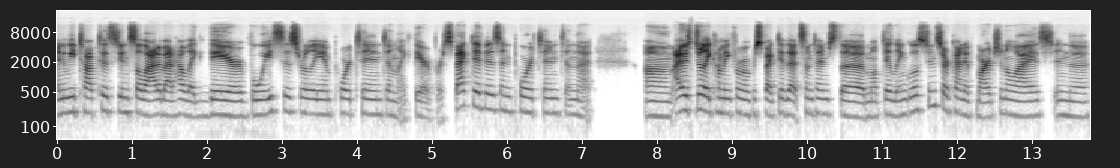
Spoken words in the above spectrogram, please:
And we talked to students a lot about how like their voice is really important and like their perspective is important and that um, I was really coming from a perspective that sometimes the multilingual students are kind of marginalized in the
